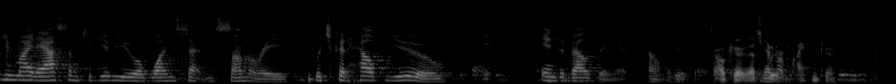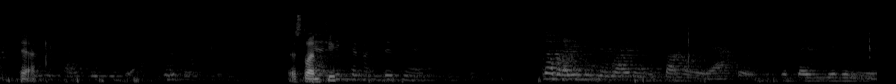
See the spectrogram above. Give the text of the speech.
you might ask them to give you a one-sentence summary, which could help you i- in developing it. Oh, it is there. Okay, that's good. Never mind. Okay. Yeah. Ms. Lemke? Because I'm busy, I don't usually get. No, but I mean, if you're writing the summary after, if they've given you.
